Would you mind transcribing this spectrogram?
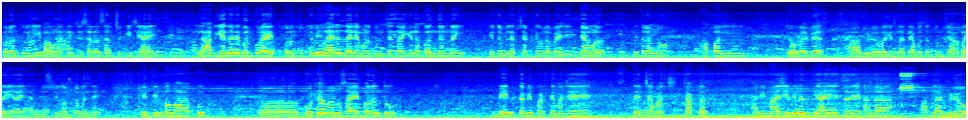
परंतु ही भावना त्यांची सरासर चुकीची आहे. लाभ घेणारे भरपूर आहेत परंतु तुम्ही व्हायरल झाल्यामुळे तुमच्या जागेला बंधन नाही हे तुम्ही लक्षात ठेवलं पाहिजे. त्यामुळं मित्रांनो आपण जेवढा वेळ हा व्हिडिओ बघितला त्याबद्दल तुमचे आभारी आहे. आणि दुसरी गोष्ट म्हणजे नितीन भाऊ हा खूप मोठा माणूस आहे परंतु मेन कमी पडते म्हणजे त्यांच्या मागची ताकद. आणि माझी विनंती आहे जर एखादा आपला व्हिडिओ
